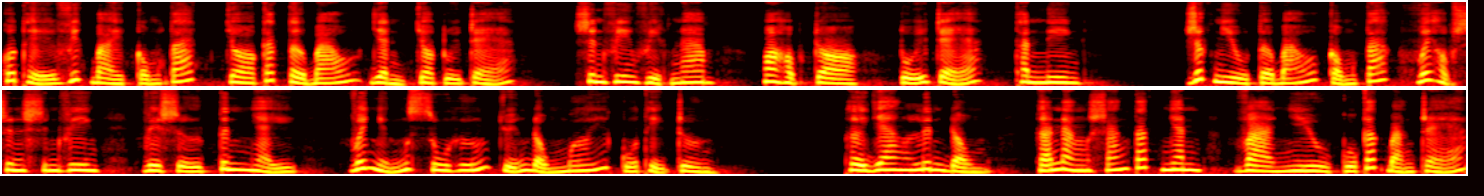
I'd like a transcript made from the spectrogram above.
có thể viết bài cộng tác cho các tờ báo dành cho tuổi trẻ, sinh viên Việt Nam, hoa học trò, tuổi trẻ, thanh niên. Rất nhiều tờ báo cộng tác với học sinh sinh viên về sự tinh nhạy với những xu hướng chuyển động mới của thị trường. Thời gian linh động, khả năng sáng tác nhanh và nhiều của các bạn trẻ.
